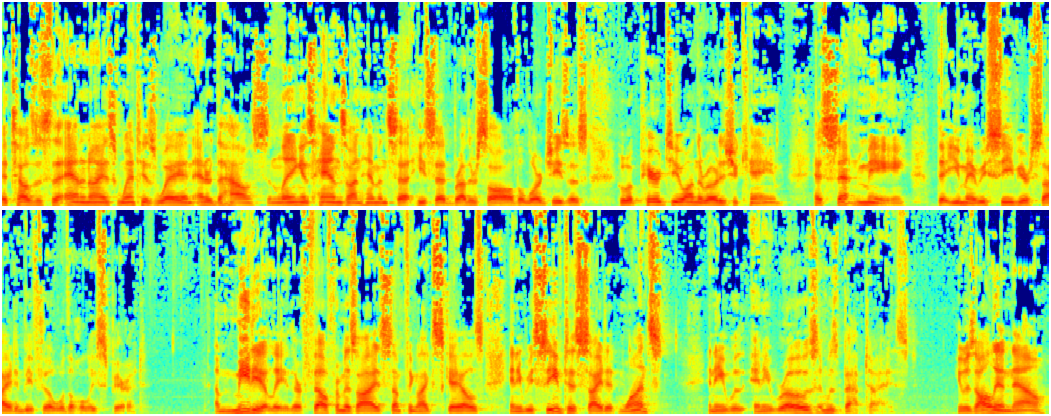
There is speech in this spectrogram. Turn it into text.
it tells us that Ananias went his way and entered the house and laying his hands on him and said, he said, Brother Saul, the Lord Jesus, who appeared to you on the road as you came, has sent me that you may receive your sight and be filled with the Holy Spirit. Immediately there fell from his eyes something like scales and he received his sight at once and he was, and he rose and was baptized. He was all in now,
